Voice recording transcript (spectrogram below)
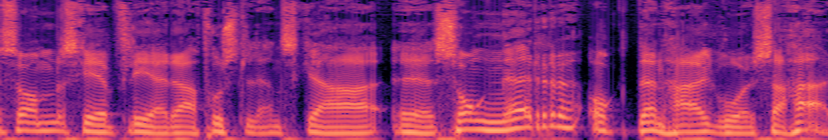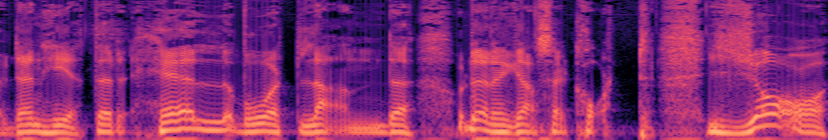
som skrev flera fosterländska sånger. Och den här går så här, den heter Häll vårt land. Och den är ganska kort. Ja,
